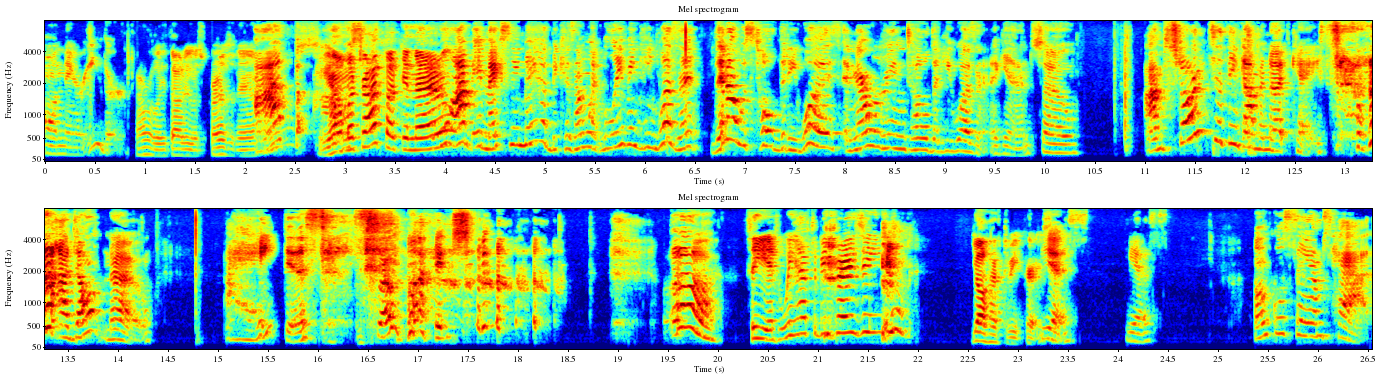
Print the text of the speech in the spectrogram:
on there either. I really thought he was president. I th- See how I was- much I fucking know. Well, I, it makes me mad because I went believing he wasn't. Then I was told that he was, and now we're being told that he wasn't again. So I'm starting to think I'm a nutcase. I don't know. I hate this so much. oh, See, if we have to be crazy, y'all have to be crazy. Yes. Yes. Uncle Sam's hat.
